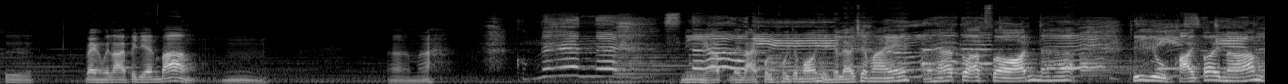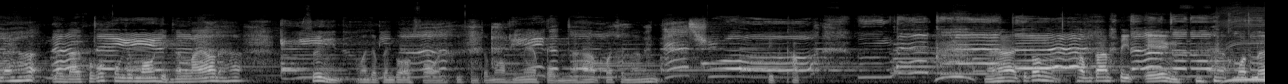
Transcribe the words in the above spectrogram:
คือแบ่งเวลาไปเรียนบ้าง อืม อ่า มา นี่ครับ หลายๆ คนคงจะมองเห็นกันแล้วใช่ไหมนะฮะ ตัวอักษรนะฮะ ที่อยู่ภายใต้น้ำนะฮะ หลายๆ คนก็คงจะมองเห็นกันแล้วนะฮะ ซึ่งมันจะเป็นตัวอักษรที่ผมจะมอบให้แม่ผมนะฮะ เพราะฉะนั้นติดครับ นะฮะจะต้องทำการติดเอง หมดเล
